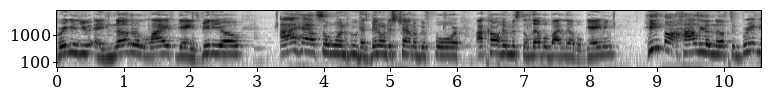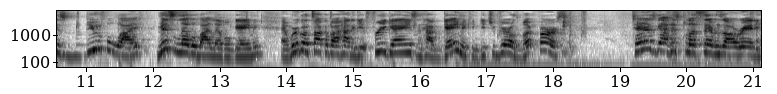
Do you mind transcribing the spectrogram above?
bringing you another Life Games video. I have someone who has been on this channel before. I call him Mr. Level by Level Gaming. He thought highly enough to bring his beautiful wife, Miss Level by Level Gaming, and we're going to talk about how to get free games and how gaming can get you girls. But first, Terrence got his plus sevens already.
